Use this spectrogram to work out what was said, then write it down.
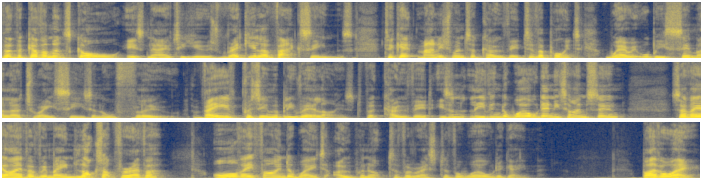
that the government's goal is now to use regular vaccines to get management of COVID to the point where it will be similar to a seasonal flu. They've presumably realised that COVID isn't leaving the world anytime soon, so they either remain locked up forever or they find a way to open up to the rest of the world again. By the way,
